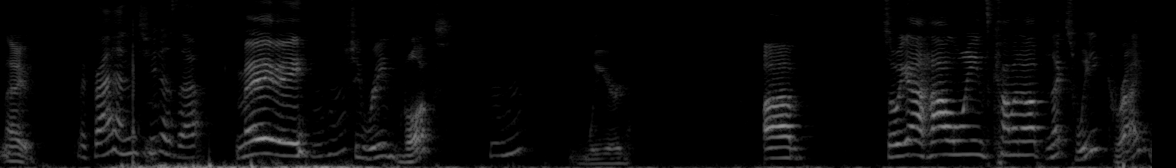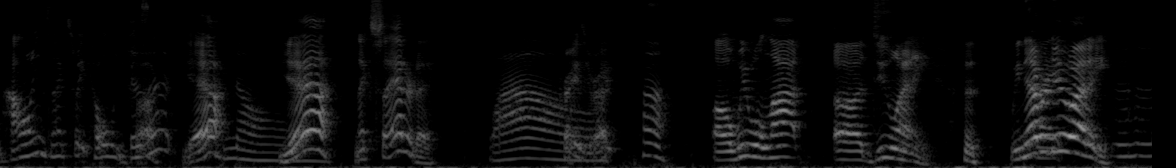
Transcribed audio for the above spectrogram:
Maybe. My friend, she does that. Maybe. Mm-hmm. She reads books? Mm-hmm. Weird. Um, so we got Halloween's coming up next week, right? Halloween's next week. Holy Is fuck! it? Yeah, No. yeah. Next Saturday. Wow. Crazy, right? Huh. Uh, we will not uh, do any. we never Right. do any. Mm-hmm.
